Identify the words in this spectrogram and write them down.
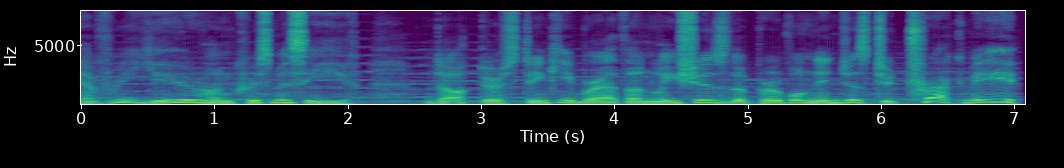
Every year on Christmas Eve, Dr. Stinky Breath unleashes the Purple Ninjas to track me,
